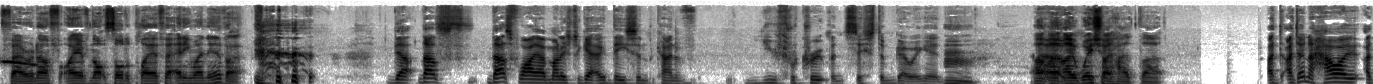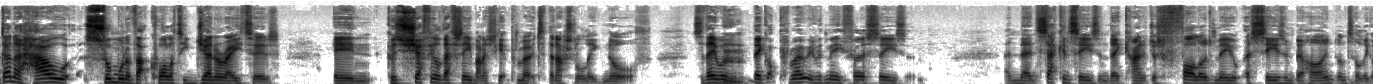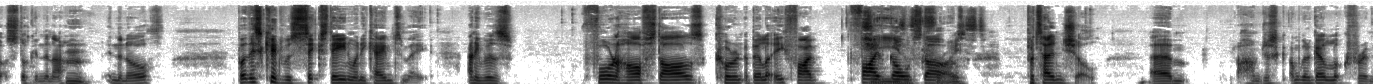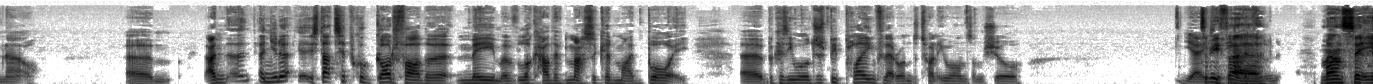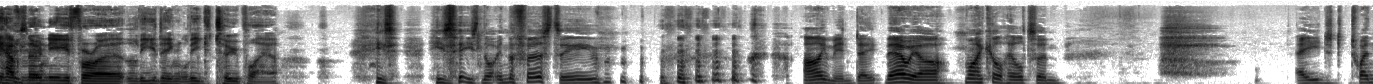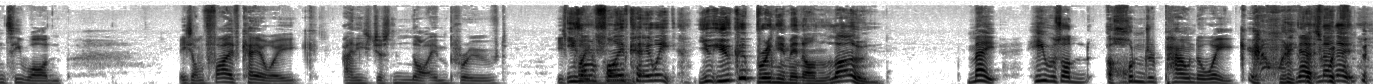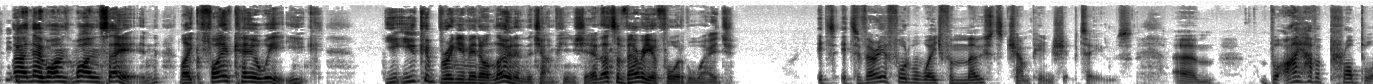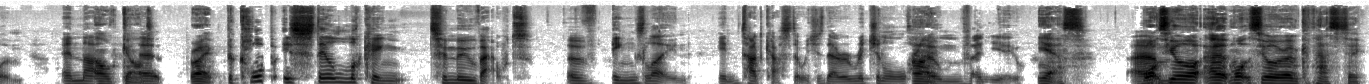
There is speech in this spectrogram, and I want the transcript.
Fair enough. I have not sold a player for anywhere near that. That that's that's why I managed to get a decent kind of youth recruitment system going in. Hmm. I, I, I wish I had that. I, I don't know how I I don't know how someone of that quality generated in because Sheffield FC managed to get promoted to the National League North, so they were Mm. they got promoted with me first season, and then second season they kind of just followed me a season behind until they got stuck in the na- Mm. in the North. But this kid was 16 when he came to me, and he was four and a half stars current ability, five five gold stars Christ. potential. Um, I'm just I'm gonna go look for him now. Um, and and- and you know it's that typical Godfather meme of look how they've massacred my boy, uh, because he will just be playing for their under 21s. I'm sure. Yeah. To be fair, definitely- Man City have no not- need for a leading League Two player. he's he's he's not in the first team. I'm in date. There we are, Michael Hilton, aged 21. He's on 5k a week, and he's just not improved. He's played on five k a week. You you could bring him in on loan. mate. He was on a hundred pound a week when he No, was no, no. Uh, no, what I'm what I'm saying, like five k a week, you you could bring him in on loan in the championship. That's a very affordable wage. It's it's a very affordable wage for most championship teams, um, but I have a problem in that Oh god, uh, right. the club is still looking to move out of Ings Lane in Tadcaster, which is their original Right. home venue. Yes. what's Um, your uh, what's your um, capacity?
